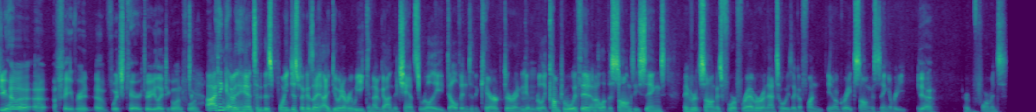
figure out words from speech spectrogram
Do you have a, a, a favorite of which character you like to go on for? I think Evan Hansen at this point, just because I, I do it every week and I've gotten the chance to really delve into the character and Mhm. get really comfortable with it, and I love the songs he sings. My favorite song is "For Forever," and that's always like a fun, you know, great song to sing every Yeah. know, every performance.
